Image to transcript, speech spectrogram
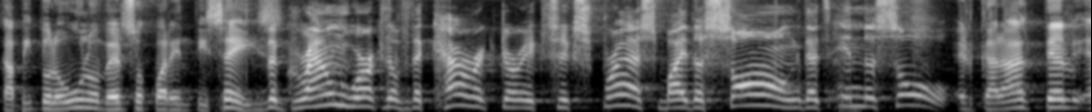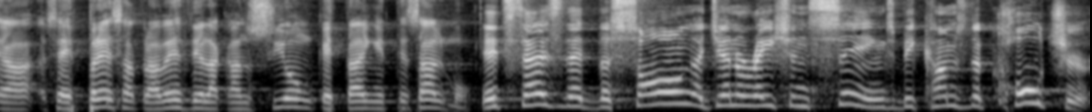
capítulo 1 verso 46. the groundwork of the character is expressed by the song that's in the soul. El carácter ah, se expresa a través de la canción que está en este salmo. It says that the song a generation sings becomes the culture.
